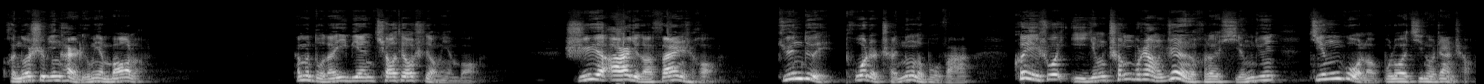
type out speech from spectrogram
很多士兵开始留面包了。他们躲在一边，悄悄吃掉面包。十月二十九到三十号，军队拖着沉重的步伐，可以说已经称不上任何的行军，经过了布罗基诺战场。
